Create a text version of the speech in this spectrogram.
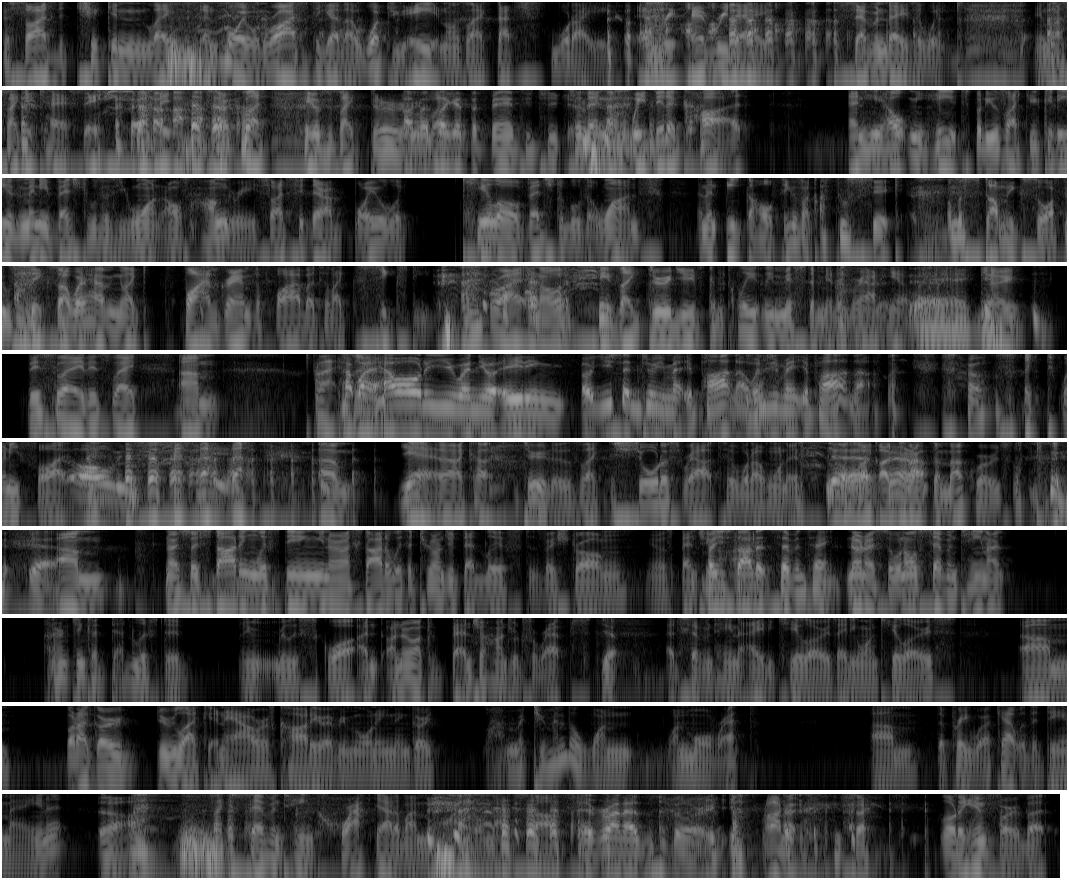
besides the chicken legs and boiled rice together, what do you eat? And I was like, that's what I eat every every day, seven days a week, unless I get KFC. Like, so like he was just like, dude, Unless like- I get the fancy chicken. so then we did a cut, and he helped me heaps. But he was like, "You could eat as many vegetables as you want." And I was hungry, so I'd sit there, I'd boil a kilo of vegetables at once and then eat the whole thing. It was like, I feel sick. I'm a stomach sore. I feel sick. So I went having like five grams of fiber to like 60, right? And I was, he's like, dude, you've completely missed the middle ground here. Like, Yeah, you know, this way, this way. Um, right, How, so, wait, how old are you when you're eating? Oh, you said until you met your partner. When did you meet your partner? so I was like 25. Holy shit! um, yeah, like, uh, dude, it was like the shortest route to what I wanted. Yeah, I was like, I tracked the macros. Yeah. Um, no, so starting lifting, you know, I started with a 200 deadlift. It was very strong. You know, I was benching. But you started at 17. No, no. So when I was 17, I, I don't think I deadlifted. I didn't really squat. I, I know I could bench 100 for reps. Yep. At 17 80 kilos, 81 kilos. Um, but I go do like an hour of cardio every morning, then go. um, Do you remember one one more rep? Um, the pre workout with the DMA in it. It's like 17 cracked out of my mind on that stuff. Everyone has a story. I don't. Sorry, a lot of info, but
